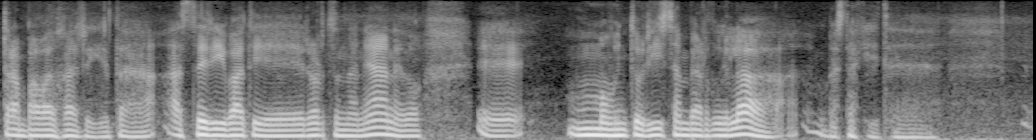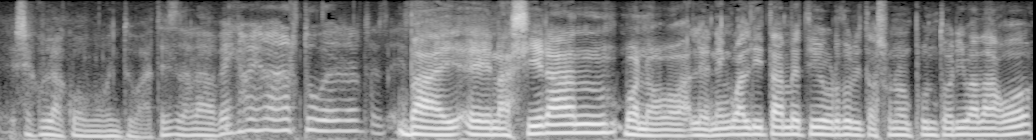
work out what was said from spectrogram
trampa bat jarri eta azeri bat erortzen denean edo e, momentu hori izan behar duela, bastakit, e, sekulako momentu bat, ez dala, venga, venga, hartu, ez, ez, Bai, en hasieran, bueno, lehenengo alditan beti urduritasun puntu hori badago,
